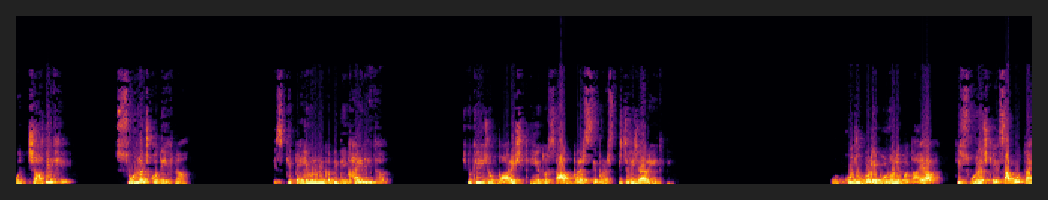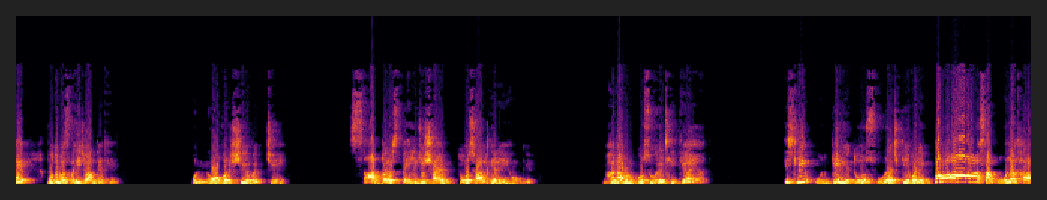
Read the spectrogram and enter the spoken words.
वो चाहते थे सूरज को देखना इसके पहले उन्होंने कभी देखा ही नहीं था क्योंकि ये जो बारिश थी, ये तो सात बरस से बरसती चली जा रही थी। उनको जो बड़े बूढ़ों ने बताया कि सूरज कैसा होता है, वो तो बस वही जानते थे। वो नौ वर्षीय बच्चे सात बरस पहले जो शायद दो साल के रहे होंगे, भला उनको सूरज की क्या याद। इसलिए उनके लिए तो सूरज केवल एक बड़ा सा गोला था,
